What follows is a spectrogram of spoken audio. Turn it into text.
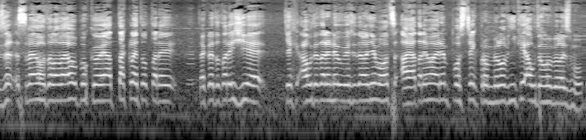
z svého hotelového pokoje a takhle to tady, takhle to tady žije. Těch aut je tady neuvěřitelně moc a já tady mám jeden postřeh pro milovníky automobilismu.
